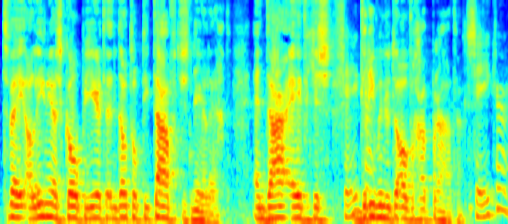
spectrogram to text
twee alinea's kopieert en dat op die tafeltjes neerlegt. En daar eventjes Zeker. drie minuten over gaat praten. Zeker.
